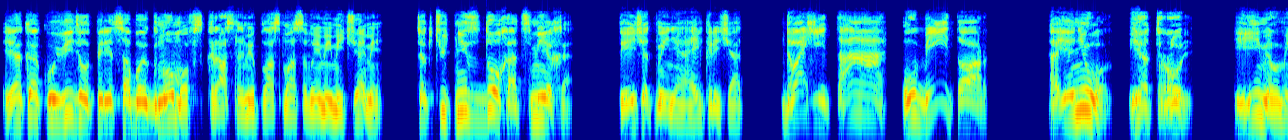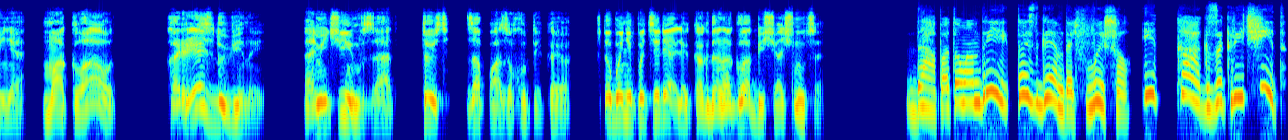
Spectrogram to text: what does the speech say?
Я как увидел перед собой гномов с красными пластмассовыми мечами, так чуть не сдох от смеха. Тычат меня и кричат «Два хита! Убей, Тор!» А я не орк, я тролль. И имя у меня Маклауд. Хрясь дубиной, а мечи им взад, то есть за пазуху тыкаю, чтобы не потеряли, когда на кладбище очнутся. Да, потом Андрей, то есть Гэндальф, вышел. И как закричит!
